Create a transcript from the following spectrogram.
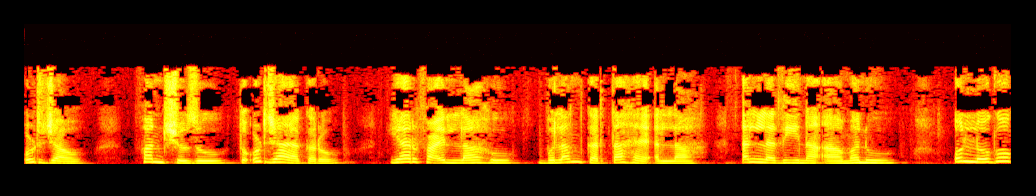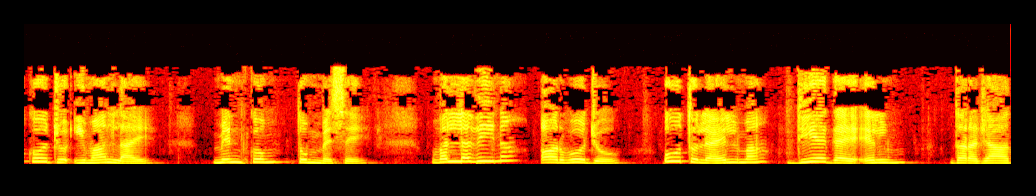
اٹھ جاؤ۔ فن شزو تو اٹھ جایا کرو۔ یارف اللہ، بلند کرتا ہے اللہ۔ اللہ آ منو ان لوگوں کو جو ایمان لائے۔ من کم تم میں سے۔ ولدینہ اور وہ جو اوت العلم، دیے گئے علم، درجات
